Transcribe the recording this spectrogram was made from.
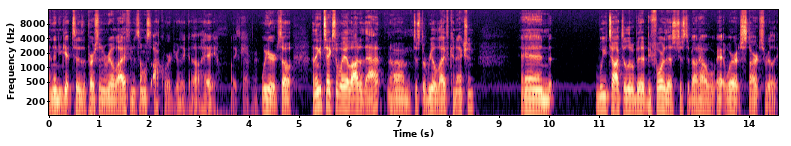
and then you get to the person in real life, and it's almost awkward. You're like, oh hey, like Definitely. weird. So I think it takes away a lot of that, um, just a real life connection. And we talked a little bit before this just about how eh, where it starts really,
